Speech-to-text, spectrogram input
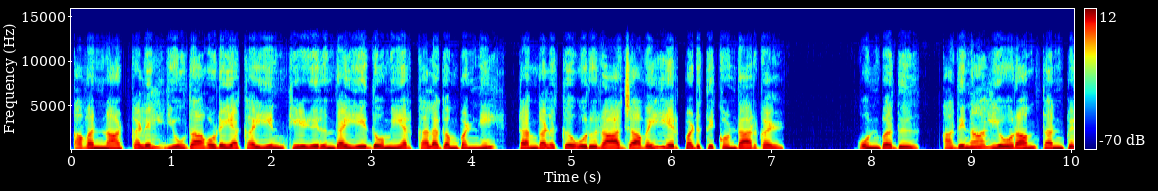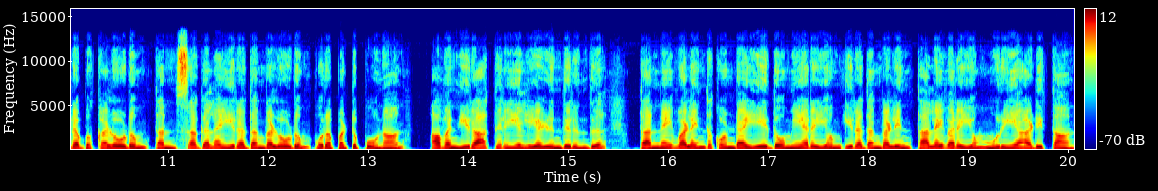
அவன் நாட்களில் யூதாவுடைய கையின் கீழிருந்த ஏதோமியர் கலகம் பண்ணி தங்களுக்கு ஒரு ராஜாவை ஏற்படுத்திக் கொண்டார்கள். ஒன்பது. அதனால் யோராம் தன் பிரபுக்களோடும் தன் சகல இரதங்களோடும் புறப்பட்டு போனான். அவன் இராத்திரியில் எழுந்திருந்து தன்னை வளைந்து கொண்ட ஏதோமியரையும் இரதங்களின் தலைவரையும் முறிய அடித்தான்.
